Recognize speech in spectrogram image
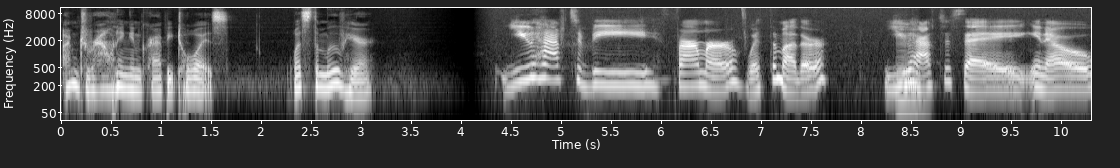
I'm drowning in crappy toys. What's the move here? you have to be firmer with the mother. You hmm. have to say, you know,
